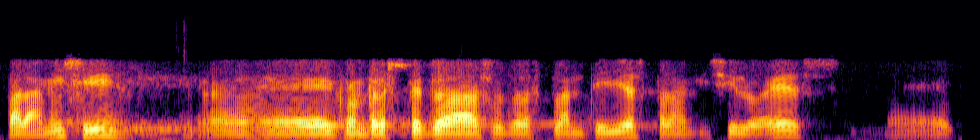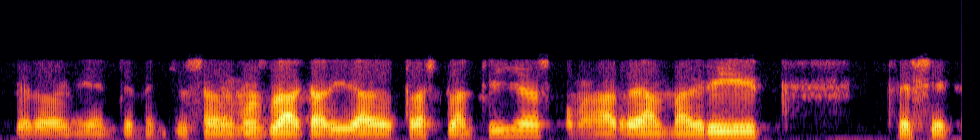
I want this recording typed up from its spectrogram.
Para mí sí, eh, con respecto a las otras plantillas, para mí sí lo es, eh, pero evidentemente sabemos la calidad de otras plantillas como la Real Madrid, CSK,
